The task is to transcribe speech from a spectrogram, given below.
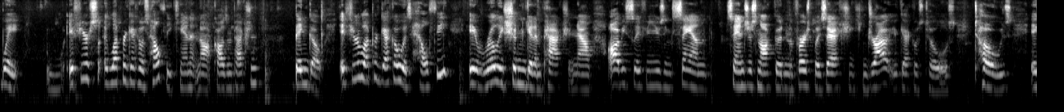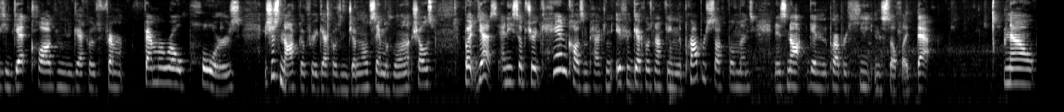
wait, if your leopard gecko is healthy, can it not cause impaction? Bingo. If your leopard gecko is healthy, it really shouldn't get impaction. Now, obviously, if you're using sand, sand's just not good in the first place. It actually can dry out your gecko's toes. Toes. It can get clogged in your gecko's fem femoral pores. It's just not good for your geckos in general. Same with walnut shells. But yes, any substrate can cause impaction if your gecko's not getting the proper supplements and it's not getting the proper heat and stuff like that. Now,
